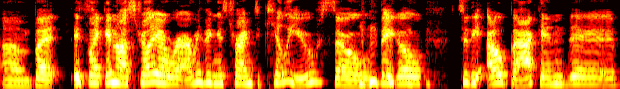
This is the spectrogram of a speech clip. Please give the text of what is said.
Um, but it's like in Australia where everything is trying to kill you. So they go to the outback and the,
